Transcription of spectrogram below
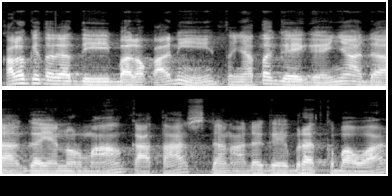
kalau kita lihat di balok ini, ternyata gaya-gayanya ada gaya normal ke atas dan ada gaya berat ke bawah.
